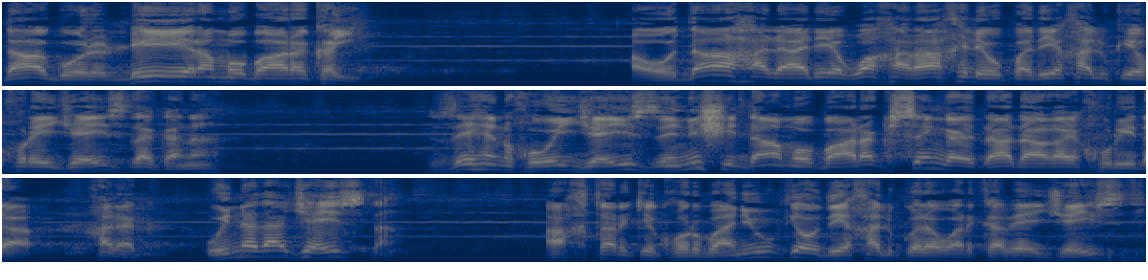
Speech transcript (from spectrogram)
دا ګور ډیره مبارکه او دا حلالې غوښه راخلې او په دې خلکو یې خورې جایز ده که نه ذهن خو وایي جایز دی نشي دا مبارک څنګه دا د هغه خوري دا خلک وایي نه دا جایز ده اختر کې قرباني وکړي او دې خلکو له ورکوی جایز دي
